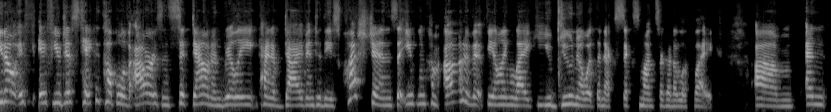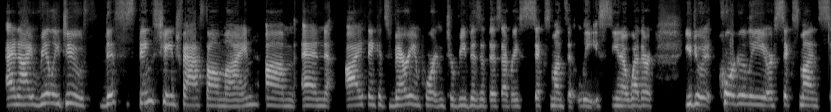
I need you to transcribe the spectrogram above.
you know if if you just take a couple of hours and sit down and really kind of dive into these questions that you can come out of it feeling like you do know what the next six months are going to look like. Um, and and i really do. This things change fast online um, and i think it's very important to revisit this every six months at least. You know whether you do it quarterly or six months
